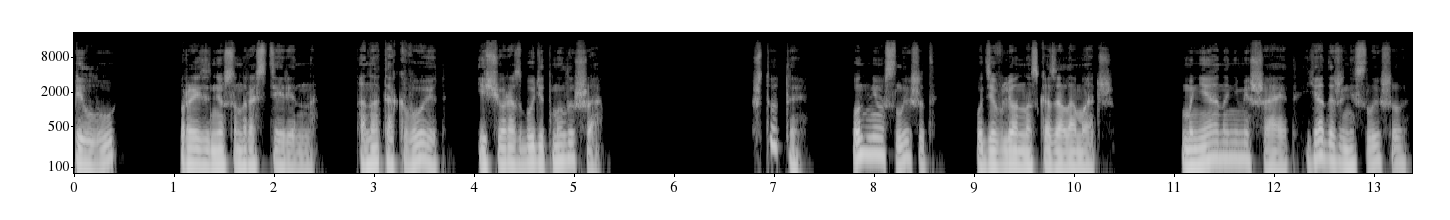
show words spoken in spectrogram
«Пилу?» — произнес он растерянно. «Она так воет, еще раз будет малыша». «Что ты? Он не услышит», — удивленно сказала Мадж. «Мне она не мешает, я даже не слышала».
